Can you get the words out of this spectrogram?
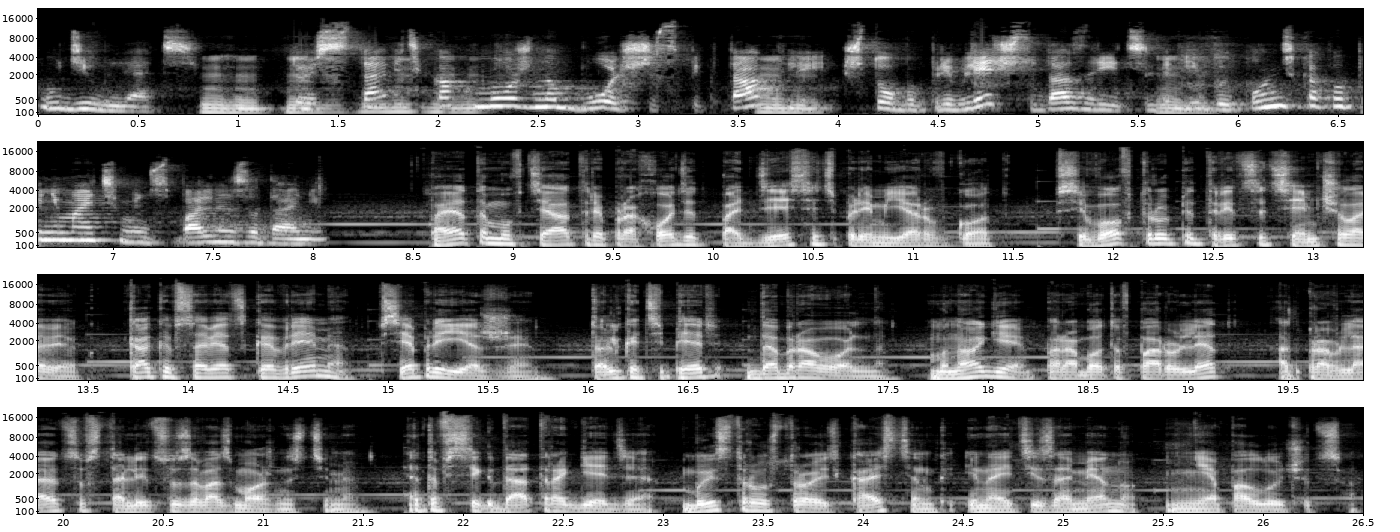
удивлять. Угу, То есть ставить угу, как можно больше спектаклей, угу. чтобы привлечь сюда зрителей угу. и выполнить, как вы понимаете, муниципальные задания. Поэтому в театре проходит по 10 премьер в год. Всего в трупе 37 человек. Как и в советское время, все приезжие. Только теперь добровольно. Многие, поработав пару лет, отправляются в столицу за возможностями. Это всегда трагедия. Быстро устроить кастинг и найти замену не получится.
